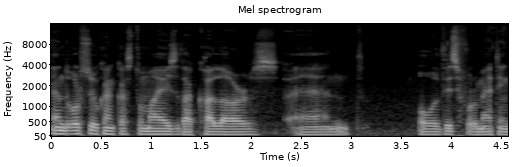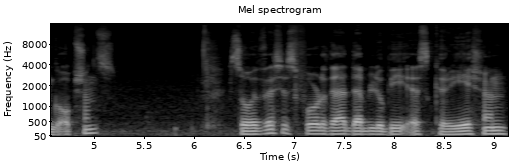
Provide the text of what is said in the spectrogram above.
And also you can customize the colors and all these formatting options so this is for the WBS creation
